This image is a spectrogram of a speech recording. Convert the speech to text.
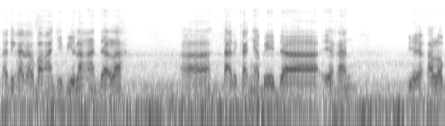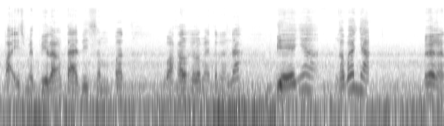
Tadi kata Bang Haji bilang adalah eh, tarikannya beda ya kan. Biaya kalau Pak Ismet bilang tadi sempat wah kalau kilometer rendah biayanya nggak banyak. Benar kan?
